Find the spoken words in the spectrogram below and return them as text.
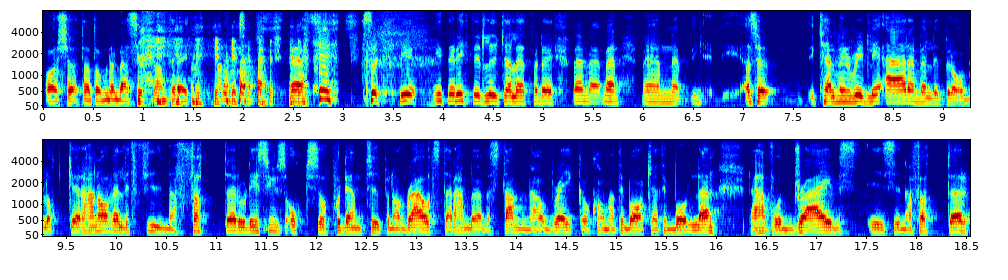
jag har tjötat om den där siffran till dig. det är inte riktigt lika lätt för dig. Men, men, men, men alltså, Calvin Ridley är en väldigt bra blocker. Han har väldigt fina fötter och det syns också på den typen av routes där han behöver stanna och breaka och komma tillbaka till bollen. Där han får drives i sina fötter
